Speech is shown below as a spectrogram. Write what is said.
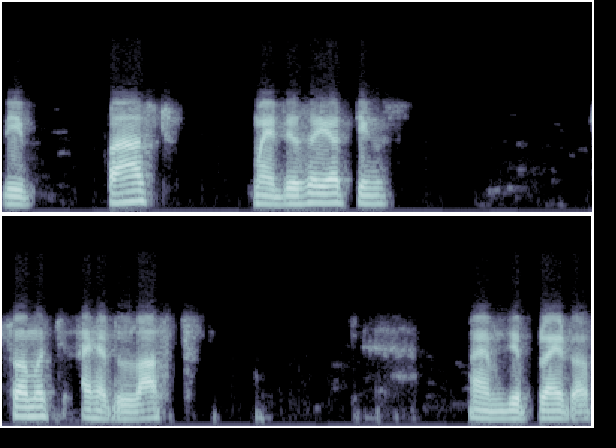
The past, my desired things, so much I had lost, I am deprived of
